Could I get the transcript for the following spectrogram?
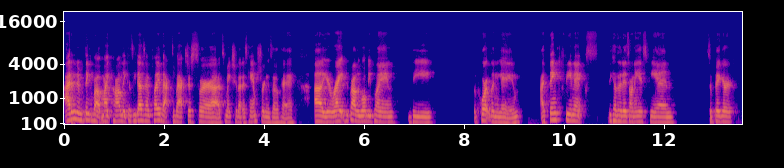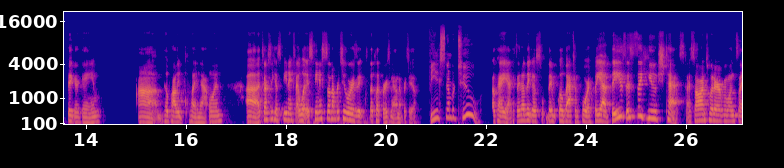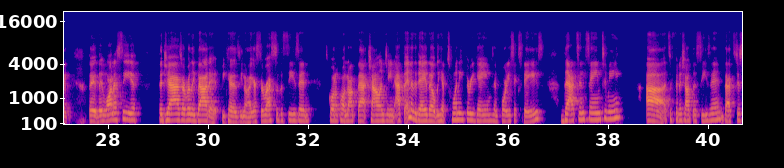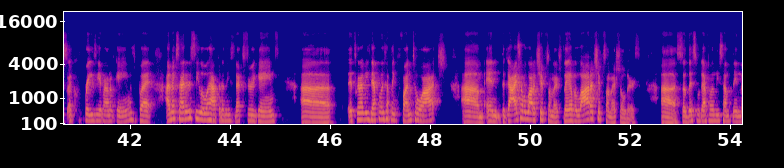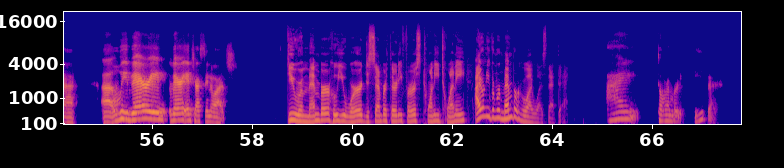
I didn't even think about Mike Conley because he doesn't play back to back just for uh, to make sure that his hamstring is okay. Uh, you're right; he probably won't be playing the the Portland game. I think Phoenix because it is on ESPN. It's a bigger bigger game. Um, he'll probably be playing that one, uh, especially because Phoenix. What is Phoenix still number two, or is it the Clippers now number two? Phoenix number two. Okay, yeah, because I know they go they go back and forth. But yeah, these this is a huge test. I saw on Twitter everyone's like they they want to see if the Jazz are really bad it because you know I guess the rest of the season it's quote unquote not that challenging. At the end of the day, though, we have 23 games in 46 days. That's insane to me uh, to finish out the season. That's just a crazy amount of games. But I'm excited to see what will happen in these next three games. Uh, it's gonna be definitely something fun to watch. Um, and the guys have a lot of chips on their they have a lot of chips on their shoulders. Uh, so this will definitely be something that uh, will be very very interesting to watch. Do you remember who you were December 31st, 2020? I don't even remember who I was that day. I don't remember either.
